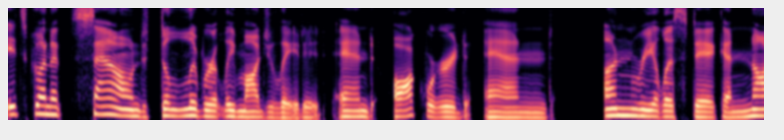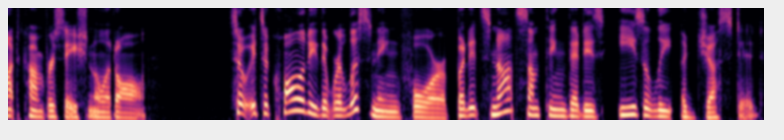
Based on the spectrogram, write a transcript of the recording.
it's going to sound deliberately modulated and awkward and unrealistic and not conversational at all. So it's a quality that we're listening for, but it's not something that is easily adjusted.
